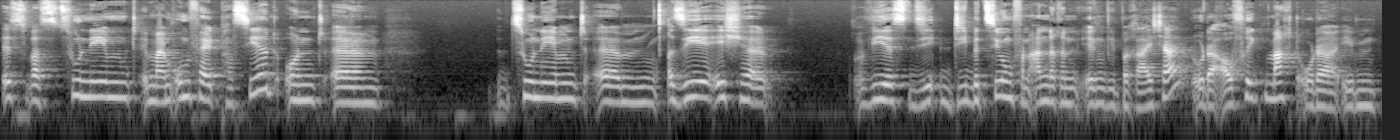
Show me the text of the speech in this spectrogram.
ist, was zunehmend in meinem Umfeld passiert und ähm, zunehmend ähm, sehe ich, äh, wie es die, die Beziehung von anderen irgendwie bereichert oder aufregend macht oder eben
